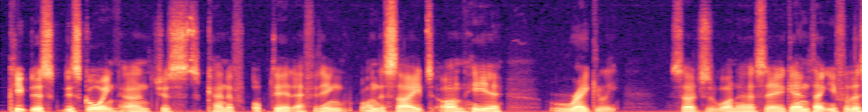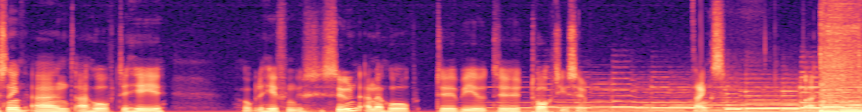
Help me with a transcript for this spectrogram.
keep this this going and just kind of update everything on the site on here regularly. So I just want to say again, thank you for listening, and I hope to hear hope to hear from you soon, and I hope to be able to talk to you soon. Thanks. Bye.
